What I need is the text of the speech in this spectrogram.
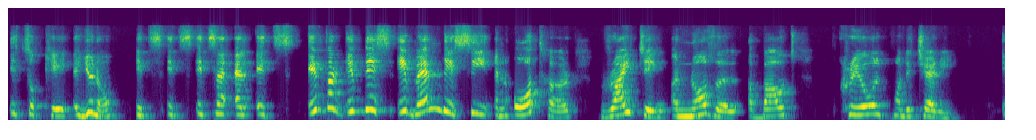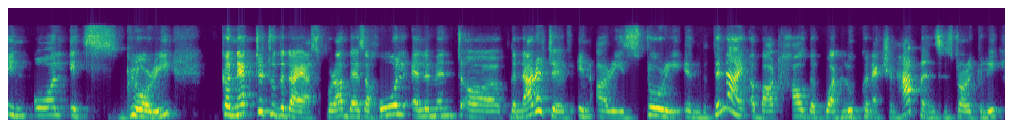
it's okay, you know, it's, it's, it's, a, it's, if, if they, if when they see an author writing a novel about Creole Pondicherry in all its glory, connected to the diaspora. There's a whole element of the narrative in Ari's story in the Thinnai about how the Guadeloupe connection happens historically.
